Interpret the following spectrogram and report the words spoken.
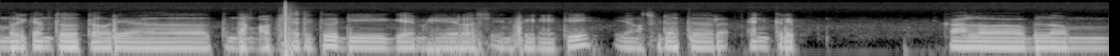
memberikan tutorial tentang offset itu di game Heroes Infinity yang sudah terencrypt. Kalau belum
